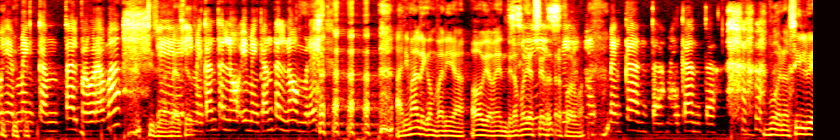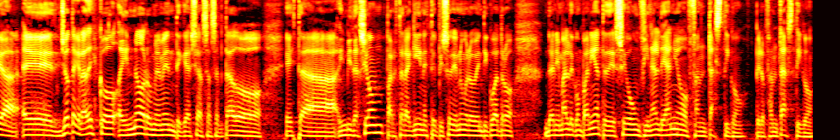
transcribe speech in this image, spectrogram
mí me encanta el programa Muchísimas eh, gracias. y me encanta el no, y me encanta el nombre. Animal de Compañía, obviamente, no podía ser de otra sí, forma. Me, me encanta, me encanta. Bueno, Silvia, eh, yo te agradezco enormemente que hayas aceptado esta invitación para estar aquí en este episodio número 24 de Animal de Compañía. Te deseo un final de año fantástico, pero fantástico.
